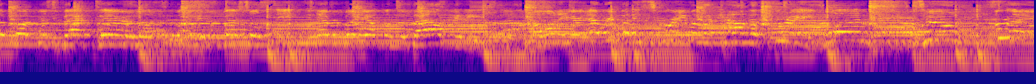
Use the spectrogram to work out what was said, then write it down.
Motherfuckers back there in those fucking special seats and everybody up on the balconies. I want to hear everybody scream on the count of three. One, two, three.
